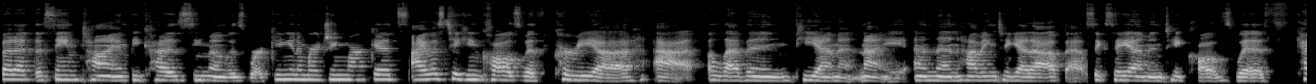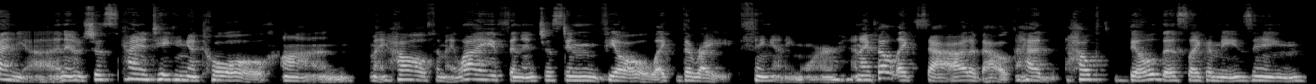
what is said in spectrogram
But at the same time, because SIMA was working in emerging markets, I was taking calls with Korea at 11 p.m. at night and then having to get up at 6 a.m. and take calls with Kenya. And it was just kind of taking a toll on my health and my life. And it just didn't feel like the right thing anymore. And I felt like sad about, had helped build this like amazing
